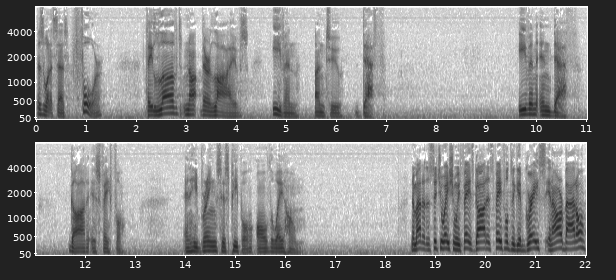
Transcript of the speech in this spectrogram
This is what it says. For they loved not their lives even unto death. Even in death, God is faithful. And he brings his people all the way home. No matter the situation we face, God is faithful to give grace in our battle.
